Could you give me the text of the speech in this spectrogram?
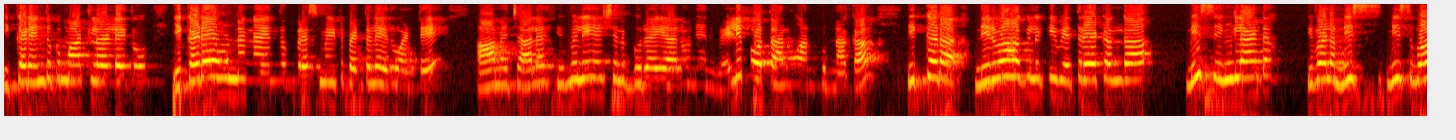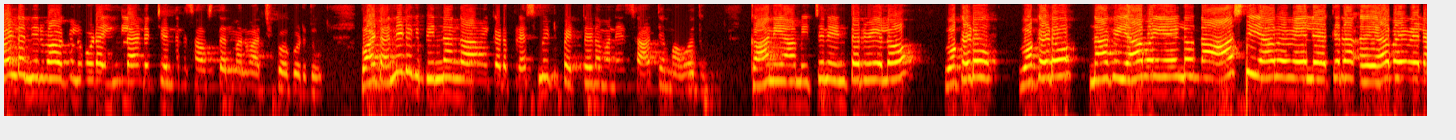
ఇక్కడ ఎందుకు మాట్లాడలేదు? ఇక్కడే ఉన్న ఎందుకు ప్రెస్ మీట్ పెట్టలేదు అంటే ఆమె చాలా హ్యూమిలియేషన్ గురయ్యాను నేను వెళ్ళిపోతాను అనుకున్నాక ఇక్కడ నిర్వాహకులకి వ్యతిరేకంగా మిస్ ఇంగ్లాండ్ ఇవాళ మిస్ మిస్ వరల్డ్ నిర్వాహకులు కూడా ఇంగ్లాండ్కి చెందిన సంస్థను మనం మర్చిపోకూడదు. వాటన్నిటికి భిన్నంగా ఆమె ఇక్కడ ప్రెస్ మీట్ పెట్టడం అనేది సాధ్యం అవ్వదు. కానీ ఆమె ఇచ్చిన ఇంటర్వ్యూలో ఒకడు ఒకడు నాకు యాభై ఏళ్ళు నా ఆస్తి యాభై వేల ఎకరా యాభై వేల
